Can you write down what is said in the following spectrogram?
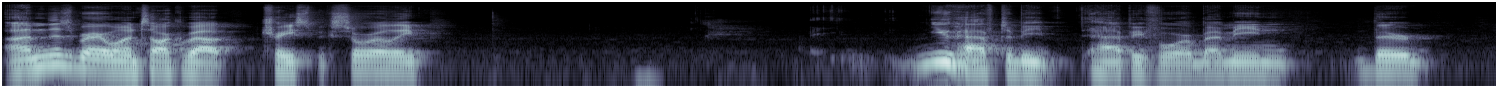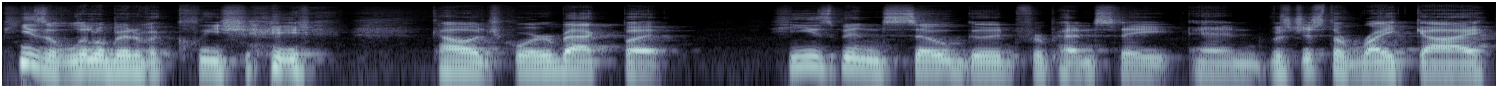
Um, this is where I want to talk about Trace McSorley. You have to be happy for him. I mean, they he's a little bit of a cliched college quarterback, but he's been so good for Penn State and was just the right guy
